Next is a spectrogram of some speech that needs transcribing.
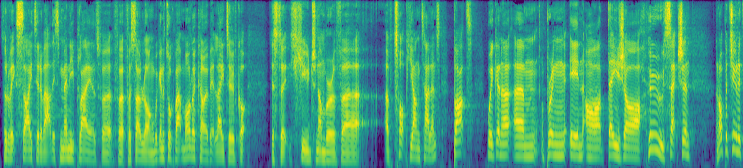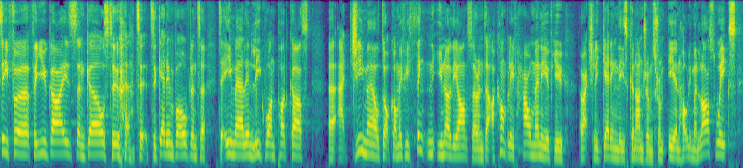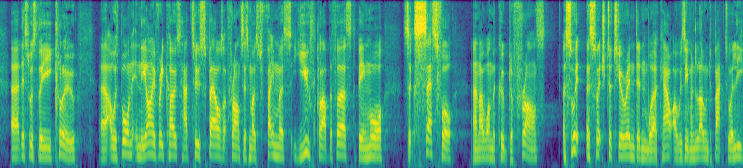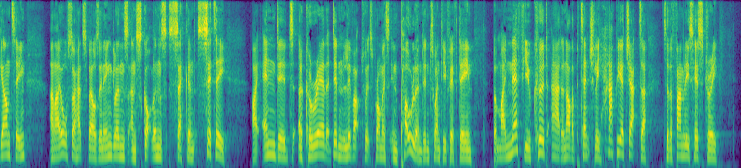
sort of excited about this many players for, for, for so long. We're going to talk about Monaco a bit later. We've got just a huge number of uh, of top young talents. But we're going to um, bring in our Deja Who section, an opportunity for, for you guys and girls to, to, to get involved and to, to email in League One podcast. Uh, at gmail.com if you think you know the answer. And uh, I can't believe how many of you are actually getting these conundrums from Ian Holyman. Last week's, uh, this was the clue. Uh, I was born in the Ivory Coast, had two spells at France's most famous youth club, the first being more successful, and I won the Coupe de France. A, swi- a switch to Turin didn't work out. I was even loaned back to a Ligue 1 team, and I also had spells in England's and Scotland's second city. I ended a career that didn't live up to its promise in Poland in 2015, but my nephew could add another potentially happier chapter to the family's history.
